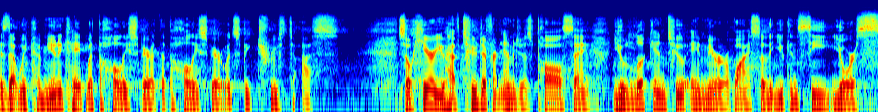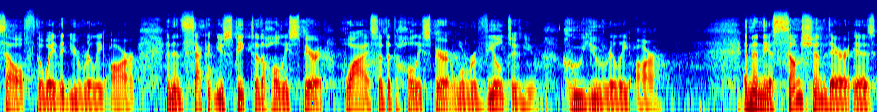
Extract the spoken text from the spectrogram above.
is that we communicate with the Holy Spirit, that the Holy Spirit would speak truth to us. So here you have two different images. Paul saying, You look into a mirror. Why? So that you can see yourself the way that you really are. And then, second, you speak to the Holy Spirit. Why? So that the Holy Spirit will reveal to you who you really are. And then the assumption there is,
